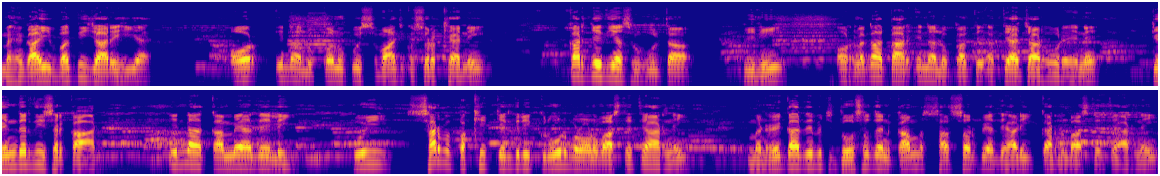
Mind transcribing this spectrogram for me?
ਮਹਿੰਗਾਈ ਵੱਧਦੀ ਜਾ ਰਹੀ ਹੈ ਔਰ ਇਹਨਾਂ ਲੋਕਾਂ ਨੂੰ ਕੋਈ ਸਮਾਜਿਕ ਸੁਰੱਖਿਆ ਨਹੀਂ, ਕਰਜ਼ੇ ਦੀਆਂ ਸਹੂਲਤਾਂ ਵੀ ਨਹੀਂ ਔਰ ਲਗਾਤਾਰ ਇਹਨਾਂ ਲੋਕਾਂ ਤੇ ਅਤਿਆਚਾਰ ਹੋ ਰਹੇ ਨੇ। ਕੇਂਦਰ ਦੀ ਸਰਕਾਰ ਇਹਨਾਂ ਕਾਮਿਆਂ ਦੇ ਲਈ ਕੋਈ ਸਰਵਪੱਖੀ ਕੇਂਦਰੀ ਕਾਨੂੰਨ ਬਣਾਉਣ ਵਾਸਤੇ ਤਿਆਰ ਨਹੀਂ। ਮਨਰੇਗਾ ਦੇ ਵਿੱਚ 200 ਦਿਨ ਕੰਮ 700 ਰੁਪਏ ਦਿਹਾੜੀ ਕਰਨ ਵਾਸਤੇ ਤਿਆਰ ਨਹੀਂ।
